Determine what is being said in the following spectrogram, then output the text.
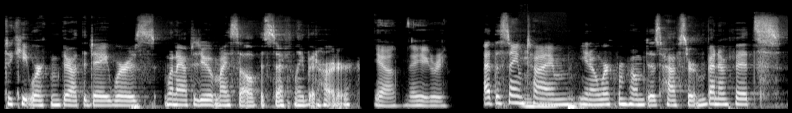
to keep working throughout the day whereas when I have to do it myself, it's definitely a bit harder. Yeah, I agree. At the same Mhm. time, you know, work from home does have certain benefits.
